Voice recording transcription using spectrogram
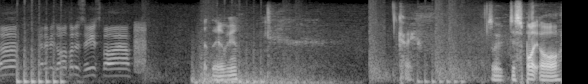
Sir, enemies offered a ceasefire. at the area. Okay. So, despite our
